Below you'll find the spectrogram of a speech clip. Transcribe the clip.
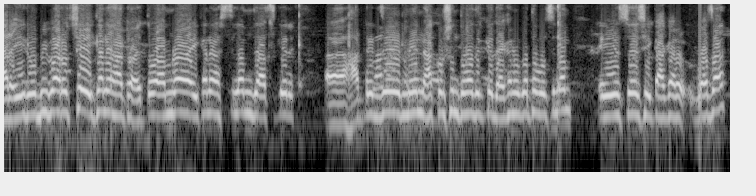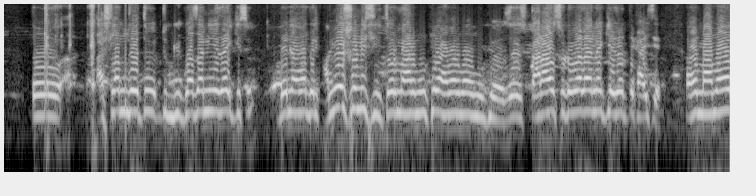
আর এই রবিবার হচ্ছে এখানে হাট হয়। তো আমরা এখানে আসছিলাম যে আজকের হাটের যে মেন আকর্ষণ তোমাদেরকে দেখানোর কথা বলছিলাম এই হচ্ছে সেই কাকার গজা। তো আসলাম যেহেতু একটু গজা নিয়ে যাই কিছু। দেন আমাদের আমিও শুনেছি তোর মার মুখে আমার মার মুখে যে তারাও ছোটবেলায় নাকি এদেরতে খাইছে। আমার মামাও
